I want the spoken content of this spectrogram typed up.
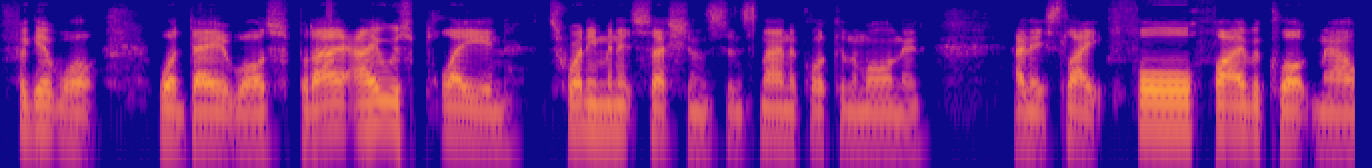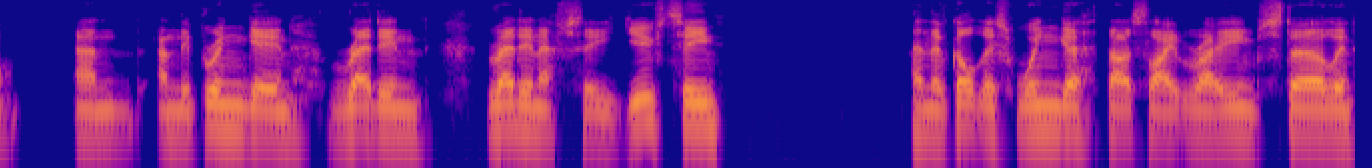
forget what what day it was, but I I was playing twenty minute sessions since nine o'clock in the morning, and it's like four five o'clock now, and and they bring in Reading Reading FC youth team, and they've got this winger that's like Raheem Sterling.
